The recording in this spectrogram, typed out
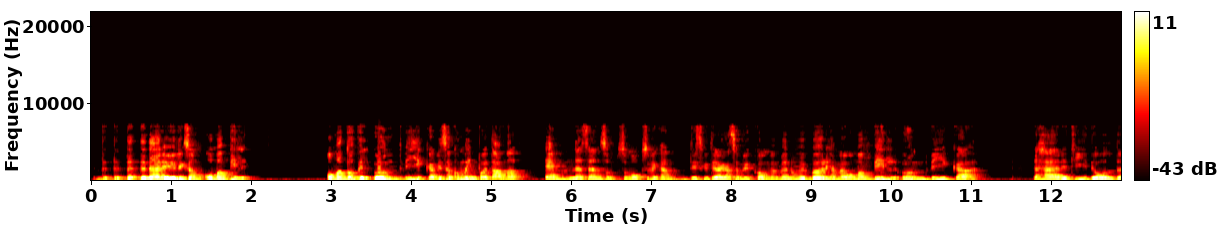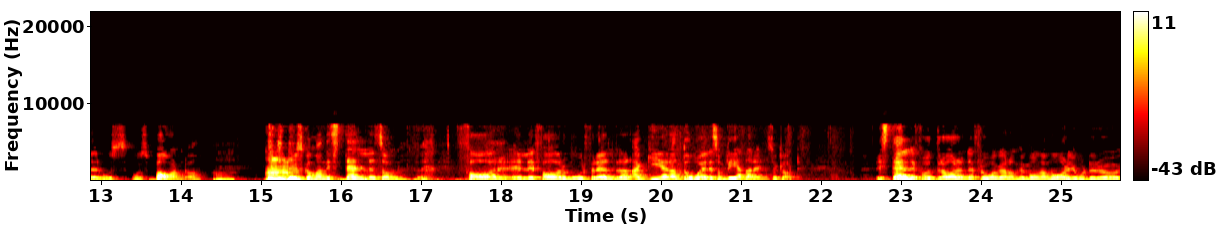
det, det, det där är ju liksom, om man vill om man då vill undvika, vi ska komma in på ett annat ämne sen som, som också vi kan diskutera ganska mycket om. Men, men om vi börjar med om man vill undvika det här i tidig ålder hos, hos barn då. Mm. Hur ska man istället som far eller far och morföräldrar agera då? Eller som ledare såklart. Istället för att dra den där frågan om hur många mål gjorde du och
